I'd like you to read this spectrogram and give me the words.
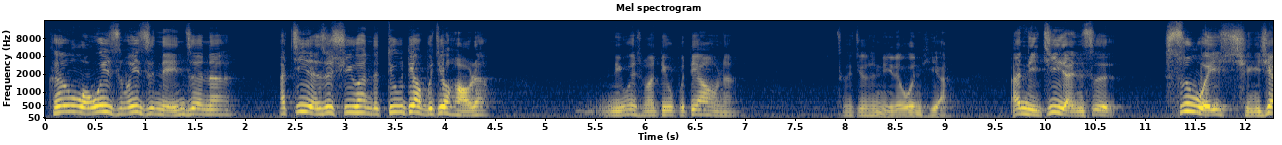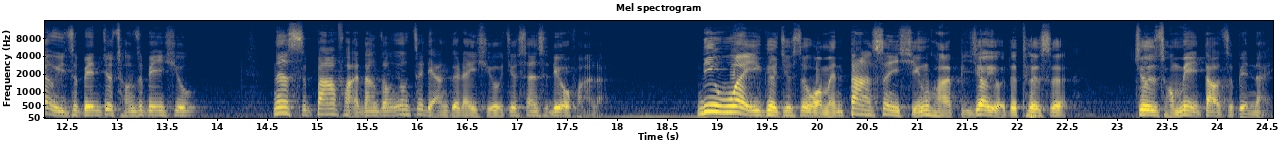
可是我为什么一直黏着呢？啊，既然是虚幻的，丢掉不就好了？你为什么丢不掉呢？这个就是你的问题啊！啊，你既然是思维倾向于这边，就从这边修。那十八法当中用这两个来修，就三十六法了。另外一个就是我们大圣行法比较有的特色，就是从灭道这边来。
